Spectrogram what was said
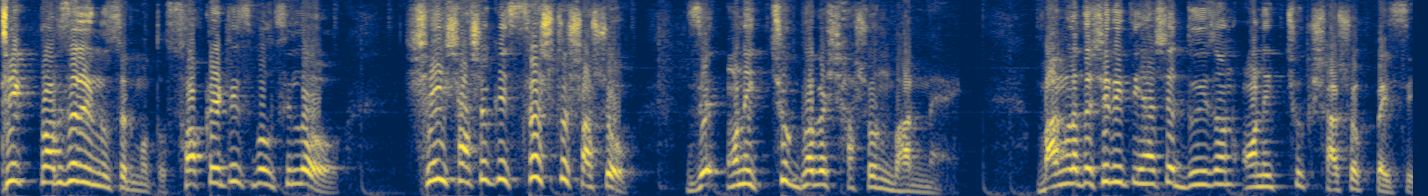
ঠিক প্রফেসর ইউনুসের মতো সক্রেটিস বলছিল, সেই শাসকই শ্রেষ্ঠ শাসক যে অনিচ্ছুক ভাবে শাসন ভার নেয়। বাংলাদেশের ইতিহাসে দুইজন অনিচ্ছুক শাসক পাইছি।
